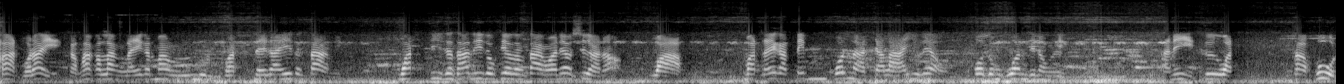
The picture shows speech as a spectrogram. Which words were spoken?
พลาดบ่ได้กับพากันลังไหลกันมาลุ่นวัดใดๆต่างๆนี่วัดที่สถานที่ท่องเที่ยวต่างๆวันนี้เสือเนาะว่าวัดไหนก็เต็มคนอาจจะหลายอยู่แล้ว พอสมควรพี่น้องเองอันนี้คือวัดถ้าพูด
